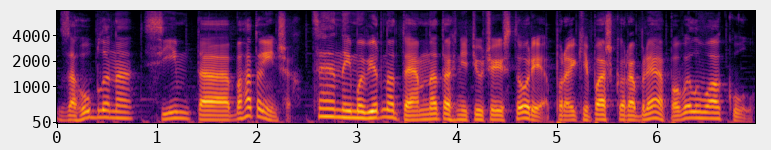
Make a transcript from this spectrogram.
Загублена, Сім та багато інших. Це неймовірно темна та гнітюча історія про екіпаж корабля по акул,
